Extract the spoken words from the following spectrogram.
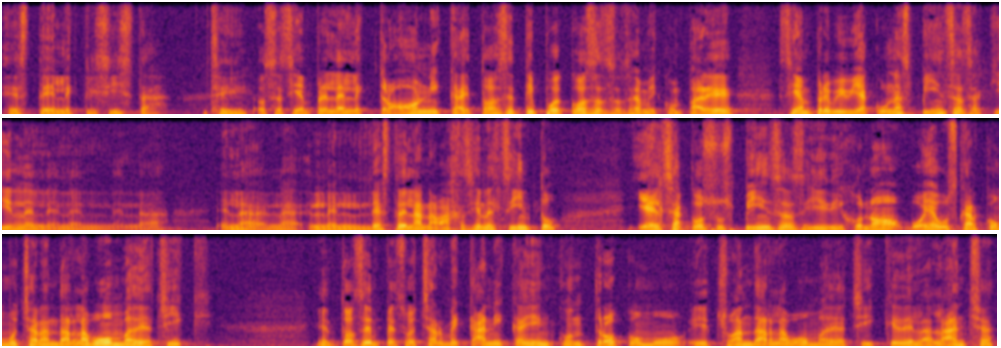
este electricista. Sí. O sea, siempre la electrónica y todo ese tipo de cosas. O sea, mi compadre siempre vivía con unas pinzas aquí en, el, en, la, en, la, en el este de la navaja, así en el cinto. Y él sacó sus pinzas y dijo, no, voy a buscar cómo echar a andar la bomba de achique. Entonces empezó a echar mecánica y encontró cómo echó a andar la bomba de achique de la lancha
